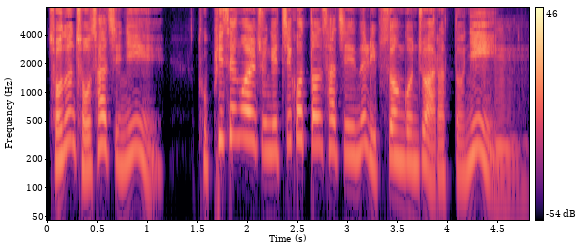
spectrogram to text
저는 저 사진이 도피 생활 중에 찍었던 사진을 입수한 건 줄 알았더니 음,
